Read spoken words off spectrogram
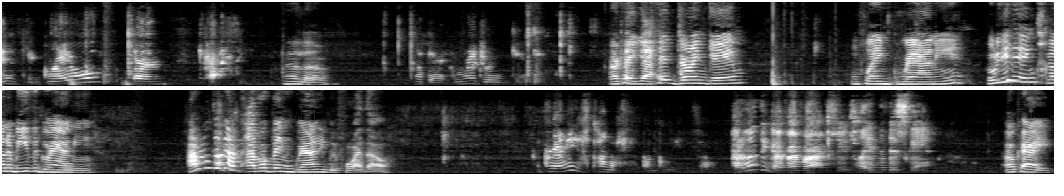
it's Grey Wolf and Cassie. Hello. Okay, I'm gonna join the game. Okay, yeah, hit join game. We're playing Granny. Who do you think's gonna be the Granny? I don't think I've ever been Granny before though. Granny is kind of ugly, so. I don't think I've ever actually played this game. Okay.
